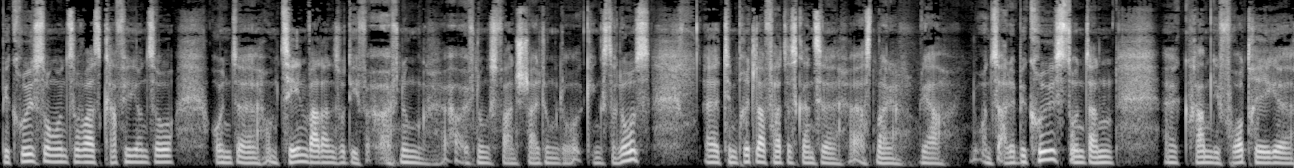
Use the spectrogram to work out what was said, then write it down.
Begrüßung und sowas, Kaffee und so. Und äh, um zehn war dann so die Eröffnung, Eröffnungsveranstaltung, ging es da los. Äh, Tim Brittlaff hat das Ganze erstmal, ja, uns alle begrüßt und dann äh, kamen die Vorträge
